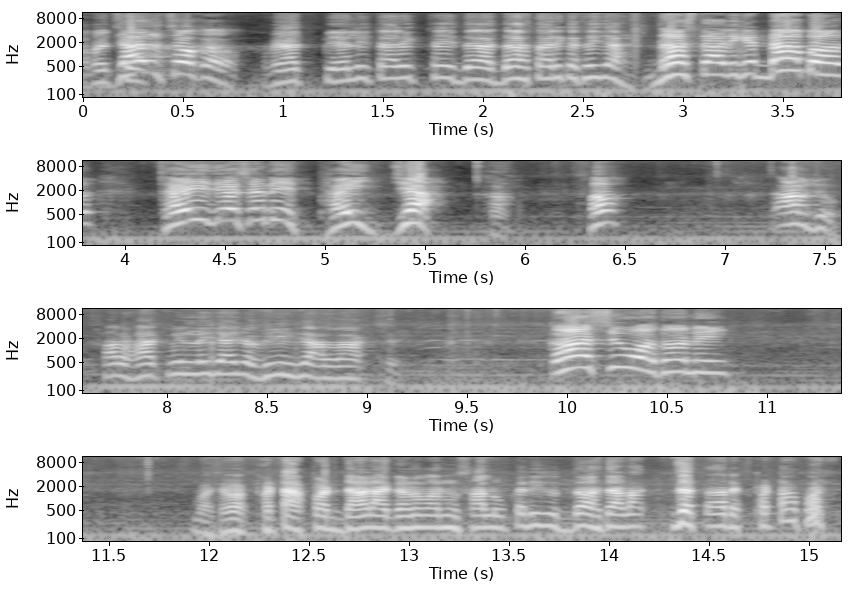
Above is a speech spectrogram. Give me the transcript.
હવે જલસો કરો. હવે આજ પહેલી તારીખ થઈ દસ તારીખે થઈ જાય દસ તારીખે ડબલ થઈ જશે નહીં થઈ જા. હા. હા? આવજો. સારું હાથ લઈ જાજો વીસ હજાર લાખ છે કશું વાંધો નહીં. બસ હવે ફટાફટ દાડા ગણવાનું ચાલુ કરી દઉં દસ દાડા જતા રે ફટાફટ.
